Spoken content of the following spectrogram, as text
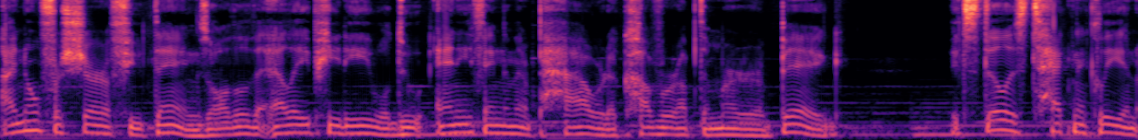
I know for sure a few things. Although the LAPD will do anything in their power to cover up the murder of Big, it still is technically an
